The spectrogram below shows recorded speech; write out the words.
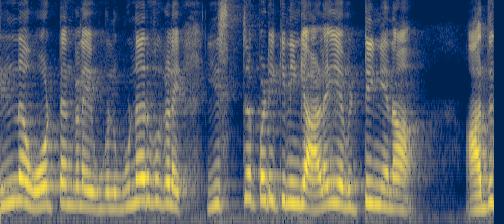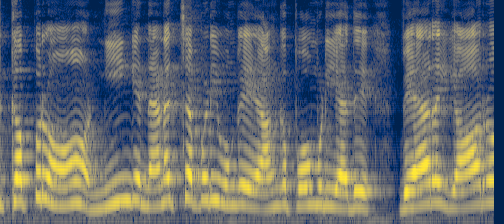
எண்ண ஓட்டங்களை உங்கள் உணர்வுகளை இஷ்டப்படிக்கு நீங்கள் அலைய விட்டீங்கன்னா அதுக்கப்புறம் நீங்கள் நினச்சபடி உங்கள் அங்கே போக முடியாது. வேற யாரோ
